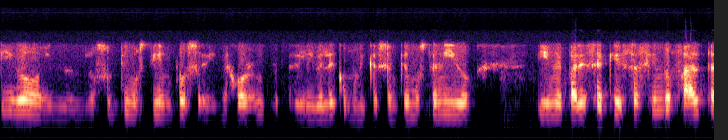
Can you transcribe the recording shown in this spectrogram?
sido en los últimos tiempos el mejor nivel de comunicación que hemos tenido y me parece que está haciendo falta,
